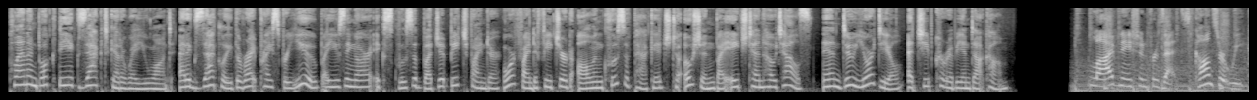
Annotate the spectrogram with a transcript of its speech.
Plan and book the exact getaway you want at exactly the right price for you by using our exclusive budget beach finder or find a featured all-inclusive package to Ocean by H10 Hotels and do your deal at cheapcaribbean.com. Live Nation presents Concert Week.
